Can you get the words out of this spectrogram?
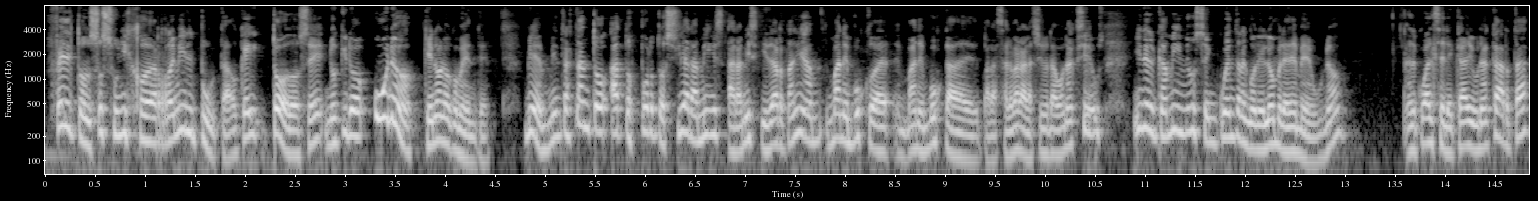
Felton, sos un hijo de remil puta, ¿ok? Todos, ¿eh? No quiero uno que no lo comente. Bien, mientras tanto, Athos, Portos y Aramis, Aramis y D'Artagnan van en busca, van en busca de, para salvar a la señora Bonacieux y en el camino se encuentran con el hombre de Meu, ¿no? Al cual se le cae una carta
